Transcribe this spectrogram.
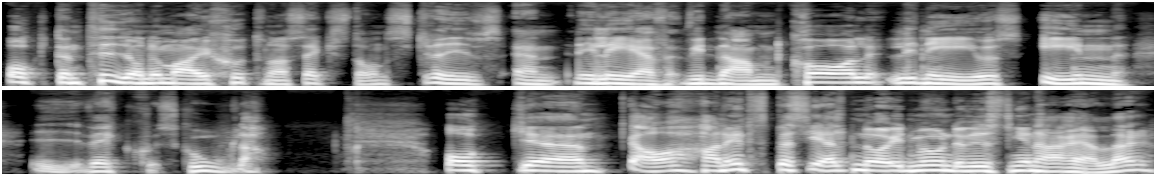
Och den 10 maj 1716 skrivs en elev vid namn Carl Linnaeus in i Växjö skola. Och eh, ja, han är inte speciellt nöjd med undervisningen här heller.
